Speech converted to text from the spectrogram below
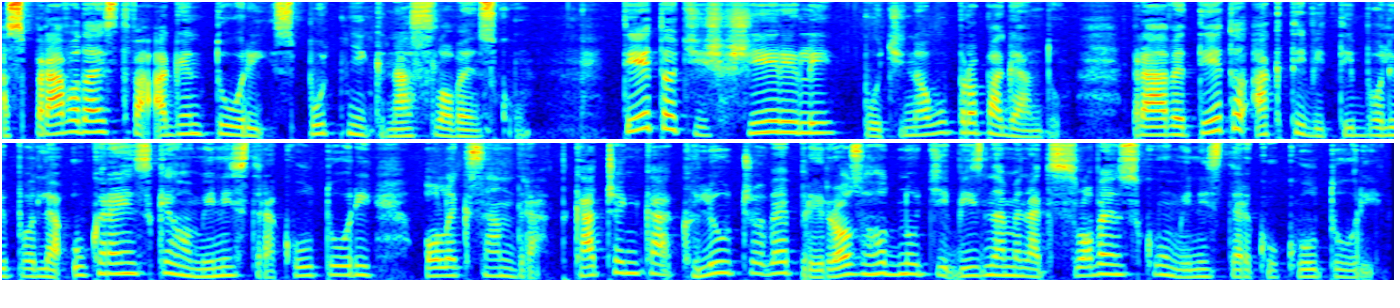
a spravodajstva agentúry Sputnik na Slovensku. Tie totiž šírili Putinovú propagandu. Práve tieto aktivity boli podľa ukrajinského ministra kultúry Oleksandra Tkačenka kľúčové pri rozhodnutí vyznamenať slovenskú ministerku kultúry.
